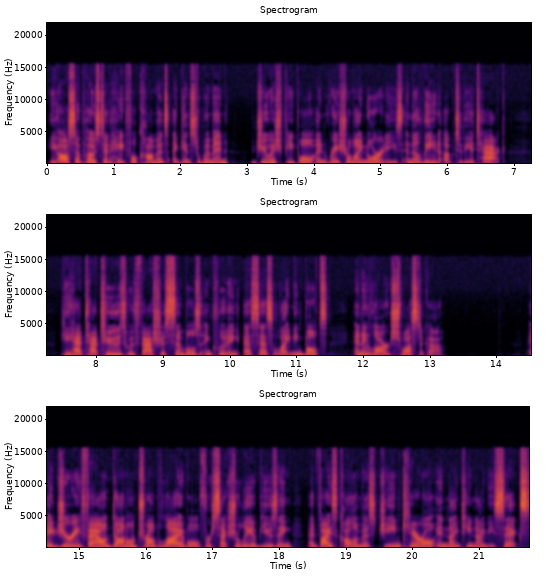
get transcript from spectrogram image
He also posted hateful comments against women, Jewish people, and racial minorities in the lead up to the attack. He had tattoos with fascist symbols, including SS lightning bolts and a large swastika. A jury found Donald Trump liable for sexually abusing advice columnist Jean Carroll in 1996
